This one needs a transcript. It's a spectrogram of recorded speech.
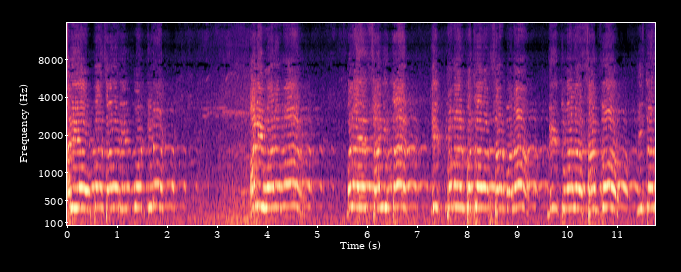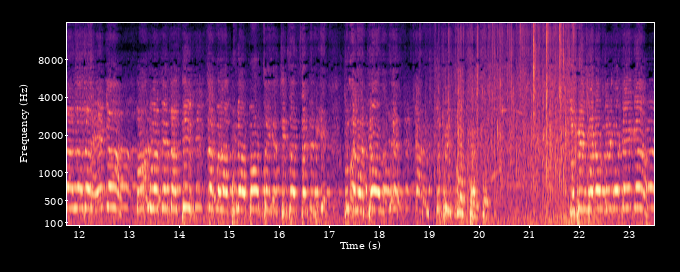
आणि या उपवासावर इम्पोर्ट दिलं आणि वारंवार मला हे सांगितलं की प्रमाणपत्रावर सर बोला. मी तुम्हाला सांगतो इतरांना जर एका बॉन्डवर देत असतील तर मला बिना बॉन्डचं एसटीचं सर्टिफिकेट तुम्हाला द्यावं लागेल. कारण सुप्रीम कोर्ट सांगतो सुप्रीम कोर्टावर कोणी मोठं आहे का?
